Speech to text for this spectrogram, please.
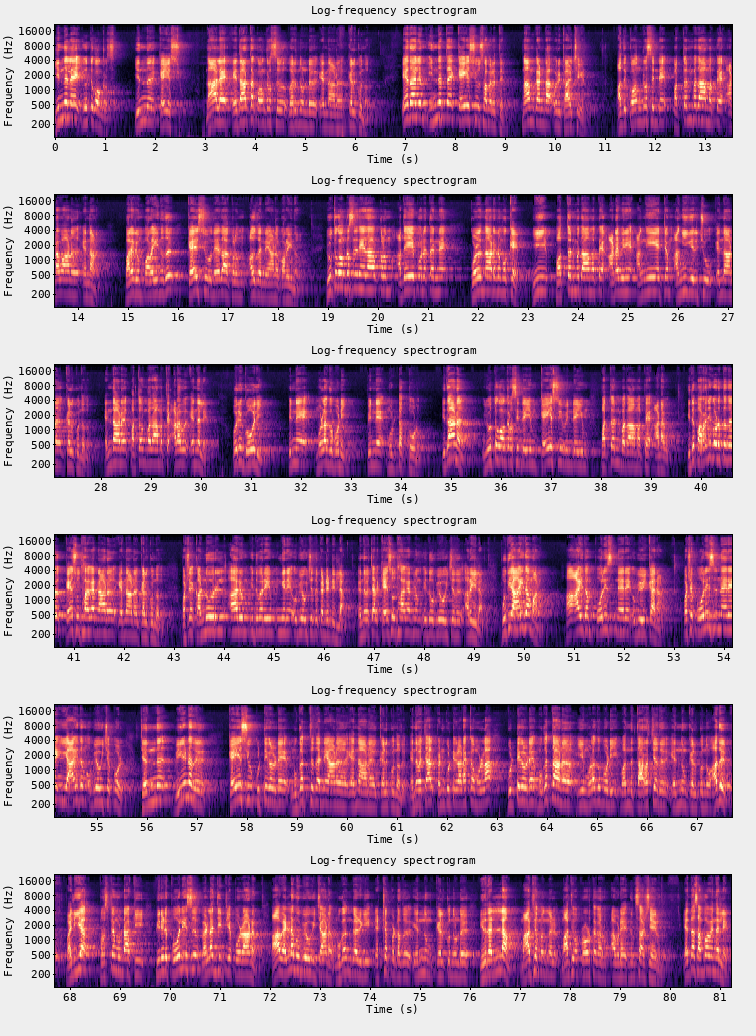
ഇന്നലെ യൂത്ത് കോൺഗ്രസ് ഇന്ന് K S U. നാളെ യഥാർത്ഥ കോൺഗ്രസ് വരുന്നുണ്ട് എന്നാണ് കേൾക്കുന്നത്. ഏതായാലും ഇന്നത്തെ കെ എസ് യു സമരത്തിൽ നാം കണ്ട ഒരു കാഴ്ചയുണ്ട്. അത് കോൺഗ്രസിന്റെ പത്തൊൻപതാമത്തെ അടവാണ് എന്നാണ് പലരും പറയുന്നത്. കെ എസ് യു നേതാക്കളും അതുതന്നെയാണ് പറയുന്നത്. യൂത്ത് കോൺഗ്രസിന്റെ നേതാക്കളും അതേപോലെ തന്നെ കുഴൽനാടനുമൊക്കെ ഈ പത്തൊൻപതാമത്തെ അടവിനെ അങ്ങേയറ്റം അംഗീകരിച്ചു എന്നാണ് കേൾക്കുന്നത്. എന്താണ് പത്തൊൻപതാമത്തെ അടവ് എന്നല്ലേ? ഒരു ഗോലി പിന്നെ മുളക് പൊടി പിന്നെ മുട്ടത്തോടും. ഇതാണ് യൂത്ത് കോൺഗ്രസിന്റെയും കെ എസ് യുവിന്റെയും പത്തൊൻപതാമത്തെ അടവ്. ഇത് പറഞ്ഞു കൊടുത്തത് കെ സുധാകരനാണ് എന്നാണ് കേൾക്കുന്നത്. പക്ഷേ കണ്ണൂരിൽ ആരും ഇതുവരെയും ഇങ്ങനെ ഉപയോഗിച്ചത് കണ്ടിട്ടില്ല. എന്ന് വെച്ചാൽ കെ സുധാകരനും ഇത് ഉപയോഗിച്ചത് അറിയില്ല. പുതിയ ആയുധമാണ്. ആ ആയുധം പോലീസ് നേരെ ഉപയോഗിക്കാനാണ്. പക്ഷെ പോലീസിന് നേരെ ഈ ആയുധം ഉപയോഗിച്ചപ്പോൾ ചെന്ന് വീണത് കെ എസ് യു കുട്ടികളുടെ മുഖത്ത് തന്നെയാണ് എന്നാണ് കേൾക്കുന്നത്. എന്ന് വെച്ചാൽ പെൺകുട്ടികളടക്കമുള്ള കുട്ടികളുടെ മുഖത്താണ് ഈ മുളക് പൊടി വന്ന് തറച്ചത് എന്നും കേൾക്കുന്നു. അത് വലിയ പ്രശ്നമുണ്ടാക്കി പിന്നീട് പോലീസ് വെള്ളം ചീറ്റിയപ്പോഴാണ് ആ വെള്ളം ഉപയോഗിച്ചാണ് മുഖം കഴുകി രക്ഷപ്പെട്ടത് എന്നും കേൾക്കുന്നുണ്ട്. ഇതിനെല്ലാം മാധ്യമങ്ങൾ മാധ്യമപ്രവർത്തകർ അവിടെ ദൃക്സാക്ഷിയായിരുന്നു. എന്താ സംഭവം എന്നല്ലേ?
